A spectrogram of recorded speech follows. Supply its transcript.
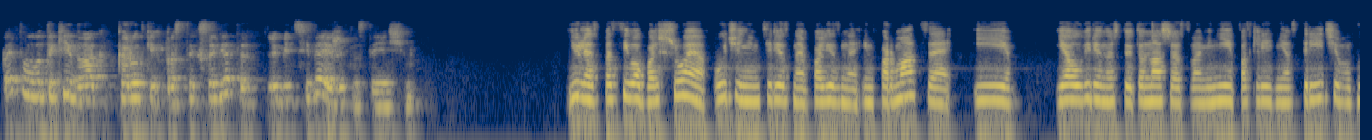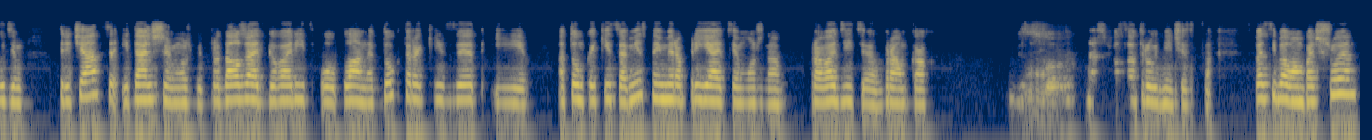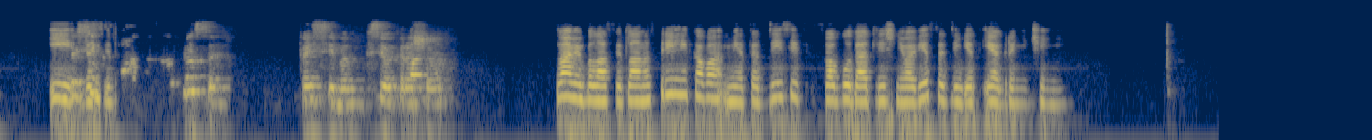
Поэтому вот такие два коротких, простых совета – любить себя и жить настоящим. Юлия, спасибо большое. Очень интересная, полезная информация. И я уверена, что это наша с вами не последняя встреча. Мы будем встречаться и дальше, может быть, продолжать говорить о планах доктора КИЗ и о том, какие совместные мероприятия можно проводить в рамках Безусловно. нашего сотрудничества. Спасибо вам большое и Спасибо. до свидания. Вопросы? Спасибо. Всего хорошего. С вами была Светлана Стрельникова, метод 10, свобода от лишнего веса, диет и ограничений.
